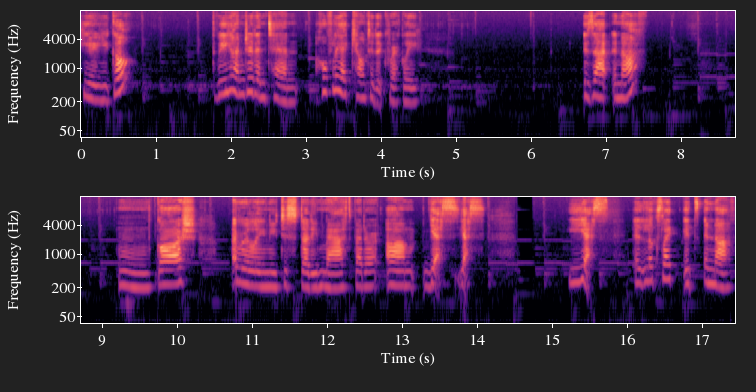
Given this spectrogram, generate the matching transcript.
Here you go. 310. Hopefully I counted it correctly. Is that enough? Hmm, gosh. I really need to study math better. Um, yes, yes. Yes, it looks like it's enough.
